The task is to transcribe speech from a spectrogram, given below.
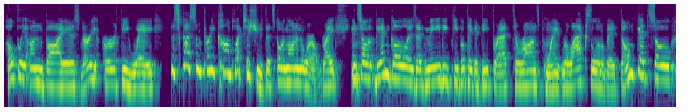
hopefully unbiased, very earthy way, discuss some pretty complex issues that's going on in the world, right? And so the end goal is that maybe people take a deep breath to Ron's point, relax a little bit, don't get so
